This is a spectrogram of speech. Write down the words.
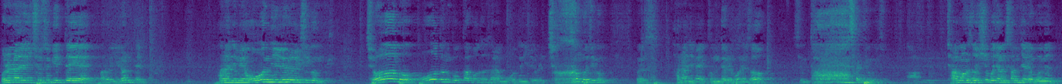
오늘날 이 추수기 때에 바로 이런 때 하나님이 온 인류를 지금 전부 모든 국가 모든 사람 모든 인류를 전부 지금 그 하나님의 군대를 보내서 지금 다 살피고 계십니다. 자망서 15장 3절에 보면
